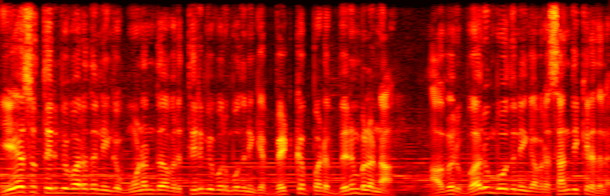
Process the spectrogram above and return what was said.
இயேசு திரும்பி வரதை நீங்க உணர்ந்து அவர் திரும்பி வரும்போது நீங்க வெட்கப்பட விரும்பலனா அவர் வரும்போது நீங்க அவரை சந்திக்கிறதுல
